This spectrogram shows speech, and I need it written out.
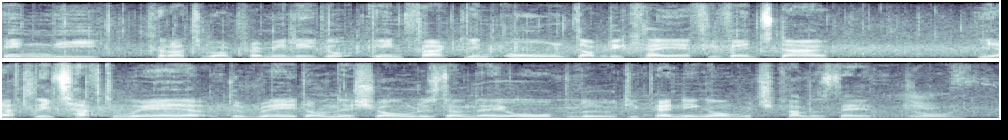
in the Karate One Premier League. In fact, in all WKF events now, the athletes have to wear the red on their shoulders, don't they? Or blue, depending on which colours they're drawn. Yes.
